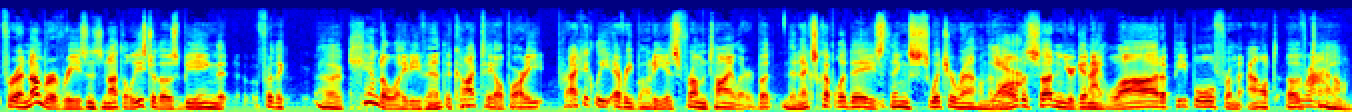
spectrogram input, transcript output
for a number of reasons, not the least of those being that for the uh, candlelight event, the cocktail party, practically everybody is from Tyler. But the next couple of days, things switch around, and all of a sudden, you're getting Right. a lot of people from out of right. town.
